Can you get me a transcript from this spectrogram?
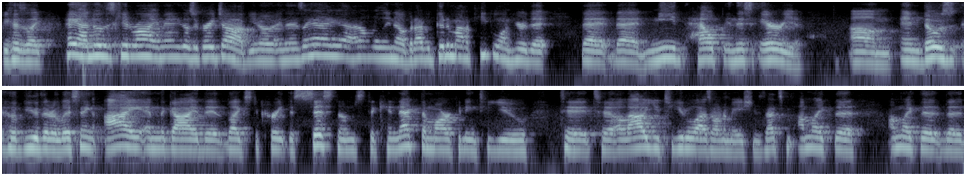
because like, hey, I know this kid Ryan, man, he does a great job, you know. And then it's like, yeah, yeah, I don't really know, but I have a good amount of people on here that that that need help in this area. Um, and those of you that are listening, I am the guy that likes to create the systems to connect the marketing to you to to allow you to utilize automations. That's I'm like the I'm like the the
